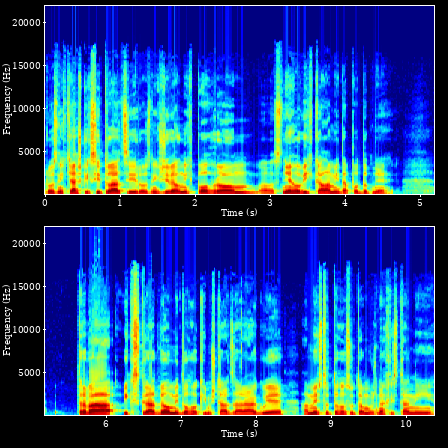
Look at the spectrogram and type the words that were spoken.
rôznych ťažkých situácií, rôznych živelných pohrom, snehových kalamít a podobne. Trvá x krát veľmi dlho, kým štát zareaguje a miesto toho sú tam už nachystaní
